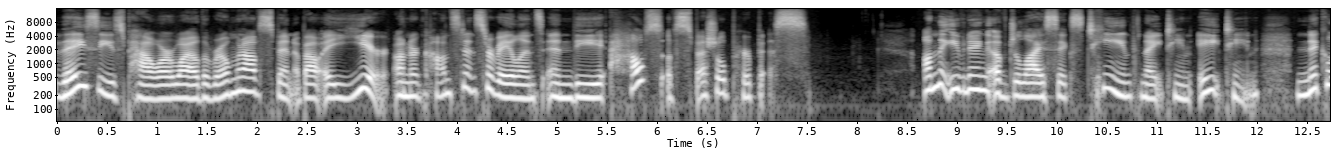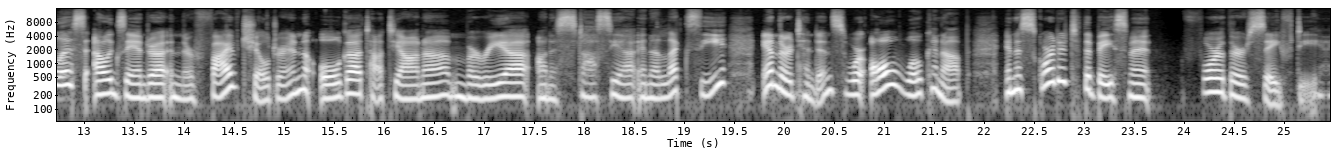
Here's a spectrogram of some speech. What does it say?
They seized power while the Romanovs spent about a year under constant surveillance in the House of Special Purpose. On the evening of July 16th, 1918, Nicholas, Alexandra, and their five children, Olga, Tatiana, Maria, Anastasia, and Alexei, and their attendants, were all woken up and escorted to the basement for their safety,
